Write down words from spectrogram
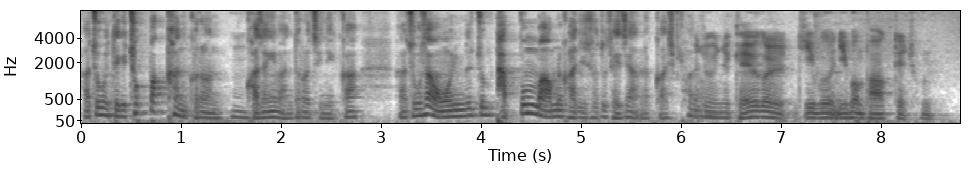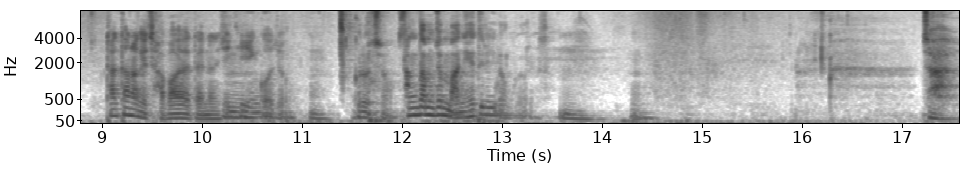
아, 조금 되게 촉박한 그런 과정이 만들어지니까 아, 중3 어머님들 좀 바쁜 마음을 가지셔도 되지 않을까 싶어요. 그죠 이제 계획을 이번 이번 방학 때 좀 탄탄하게 잡아야 되는 시기인 거죠. 음. 그렇죠. 상담 좀 많이 해드리려고요. 그래서. 음. 자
